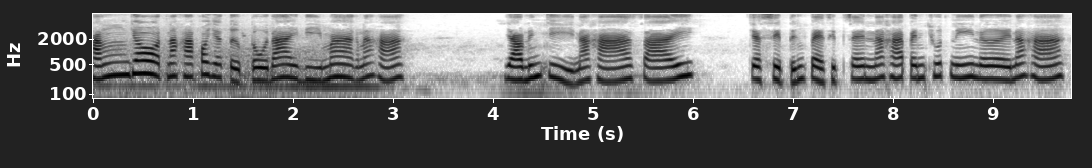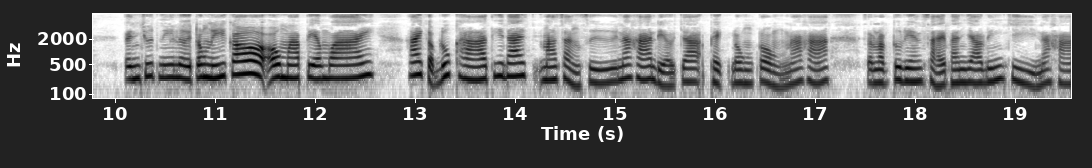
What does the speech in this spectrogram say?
ทั้งยอดนะคะ ก็จะเติบโตได้ดีมากนะคะ ยาวลิ้นจี่นะคะไซส์70ถึง80เซนนะคะ เป็นชุดนี้เลยนะคะ เป็นชุดนี้เลยตรงนี้ก็เอามาเตรียมไว้ให้กับลูกค้าที่ได้มาสั่งซื้อนะคะ เดี๋ยวจะแพ็คลงกล่องนะคะสำหรับทุเรียนสายพันธุ์ยาวลิ้นจี่นะคะ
